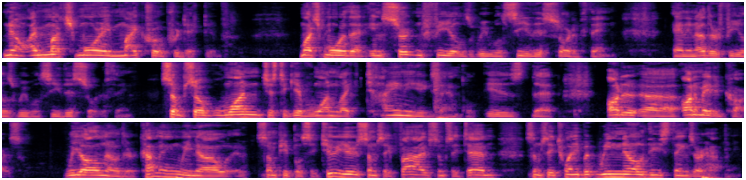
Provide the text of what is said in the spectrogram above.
no i'm much more a micro predictive much more that in certain fields we will see this sort of thing and in other fields we will see this sort of thing so so one just to give one like tiny example is that auto, uh, automated cars. We all know they're coming. We know some people say two years some say five some say 10 some say 20 but we know these things are happening.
